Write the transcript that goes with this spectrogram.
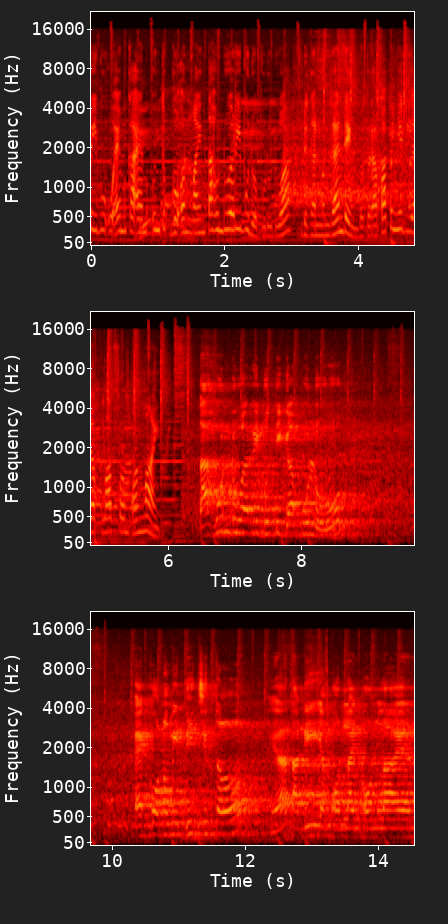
ribu UMKM untuk go online tahun 2022 dengan menggandeng beberapa penyedia platform online. Tahun 2030 ekonomi digital ya tadi yang online online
